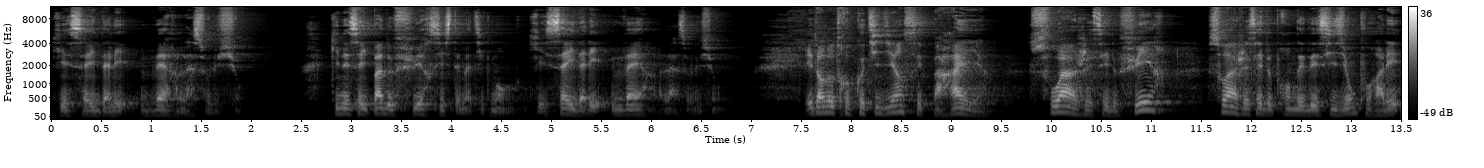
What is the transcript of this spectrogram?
qui essaye d'aller vers la solution, qui n'essaye pas de fuir systématiquement, qui essaye d'aller vers la solution. Et dans notre quotidien, c'est pareil. Soit j'essaye de fuir, soit j'essaye de prendre des décisions pour aller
